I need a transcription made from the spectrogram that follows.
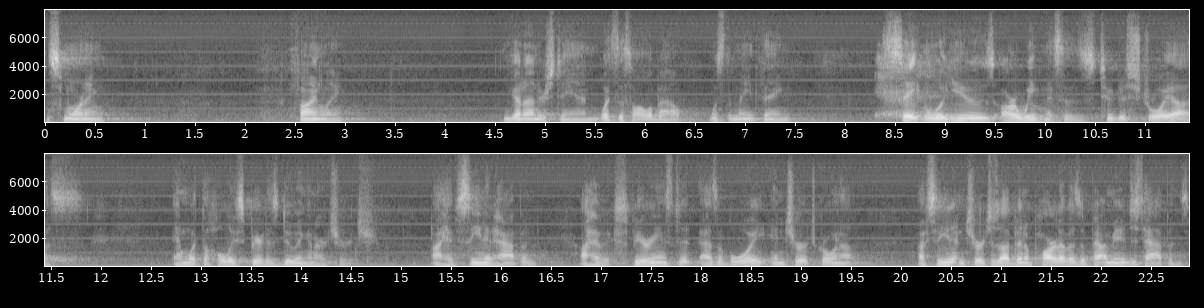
This morning, finally, you got to understand what's this all about? What's the main thing? Satan will use our weaknesses to destroy us and what the Holy Spirit is doing in our church. I have seen it happen. I have experienced it as a boy in church growing up. I've seen it in churches I've been a part of as a I mean, it just happens.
